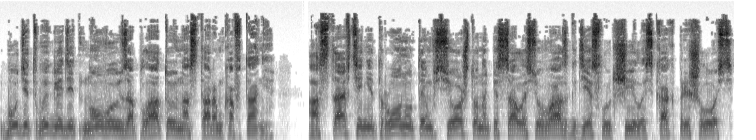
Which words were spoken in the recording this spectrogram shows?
будет выглядеть новую заплатую на старом кафтане. Оставьте нетронутым все, что написалось у вас, где случилось, как пришлось».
